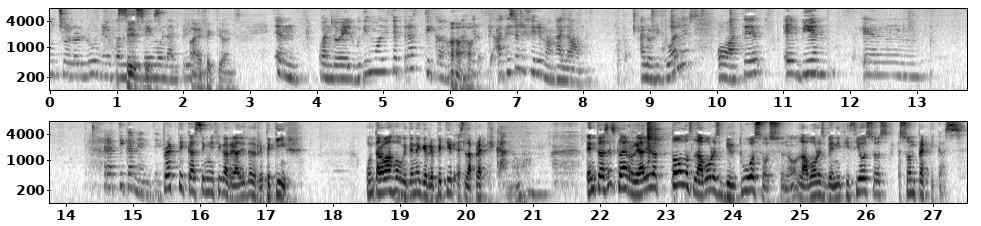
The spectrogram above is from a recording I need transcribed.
mucho los lunes cuando vemos la empresa. Ah, efectivamente. Em, cuando el budismo dice práctica, ¿a qué se refiere más? ¿A, la, ¿A los rituales o a hacer el bien en, Prácticamente. Práctica significa realidad repetir. Un trabajo que tiene que repetir es la práctica, ¿no? Entonces, claro, en realidad todos los labores virtuosos, ¿no? labores beneficiosos, son prácticas.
